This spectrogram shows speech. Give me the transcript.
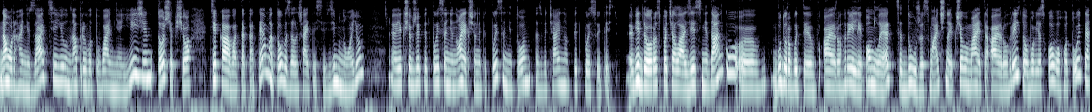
на організацію, на приготування їжі. Тож, якщо цікава така тема, то ви залишайтеся зі мною якщо вже підписані. Ну а якщо не підписані, то звичайно підписуйтесь. Відео розпочала зі сніданку. Е, Буду робити в аерогрилі омлет. Це дуже смачно. Якщо ви маєте аерогриль, то обов'язково готуйте.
